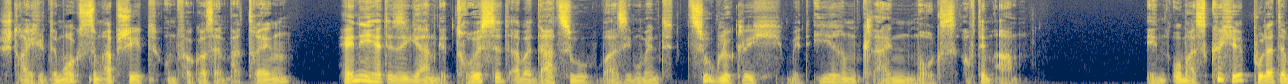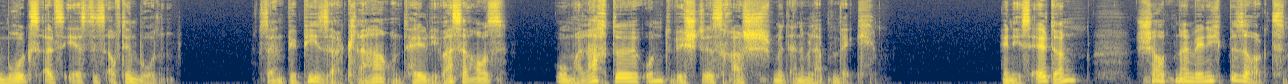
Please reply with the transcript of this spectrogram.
streichelte Murks zum Abschied und vergoss ein paar Tränen. Henny hätte sie gern getröstet, aber dazu war sie im Moment zu glücklich mit ihrem kleinen Murks auf dem Arm. In Omas Küche pullerte Murks als erstes auf den Boden. Sein Pipi sah klar und hell wie Wasser aus. Oma lachte und wischte es rasch mit einem Lappen weg. Hennys Eltern schauten ein wenig besorgt.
